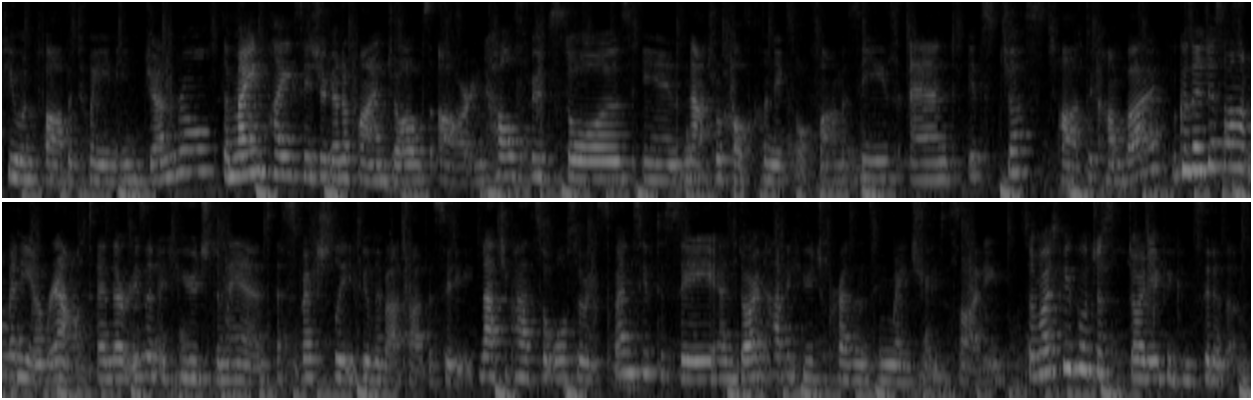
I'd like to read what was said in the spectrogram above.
few and far between in general. The main places you're going to find jobs are in health food stores, in natural health clinics or pharmacies, and it's just hard to come by because there just aren't many around and there isn't a huge demand, especially if you live outside the city. Naturopaths are also expensive to see and don't have a huge presence in mainstream society. So most people just don't even consider them.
